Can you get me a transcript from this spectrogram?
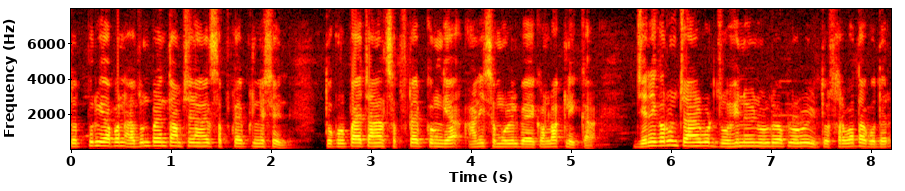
तत्पूर्वी आपण अजूनपर्यंत आमच्या चॅनल सबस्क्राईब केले नसेल तर कृपया चॅनल सबस्क्राईब करून घ्या आणि समोरील बेआयकॉनला क्लिक करा. जेणेकरून चॅनलवर जोही नवीन व्हिडिओ अपलोड होईल तो सर्वात अगोदर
